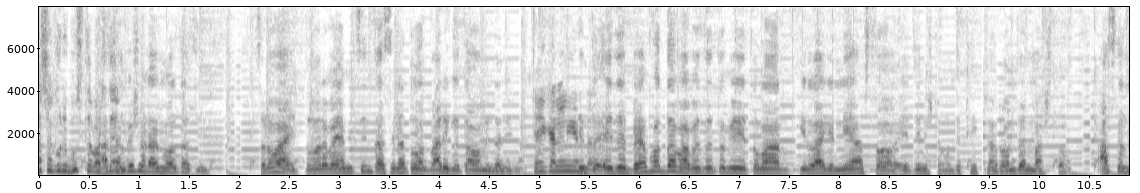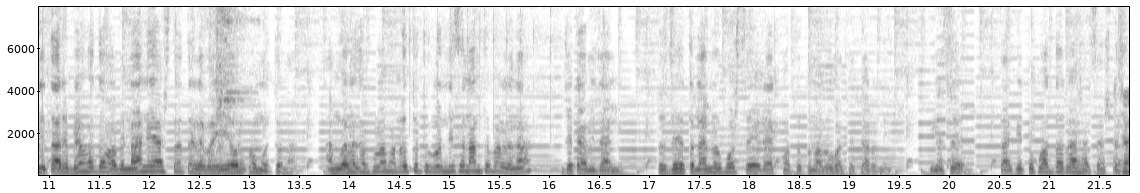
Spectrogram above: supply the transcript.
আশা করি বুঝতে পারছেন? আচ্ছা বিষয়টা আমি বলতেছি। ছোট ভাই তোমার ভাই আমি চিন্তা আছি না তোমার বাড়ি কোথাও আমি জানি না। কিন্তু এই যে বেফদ্দা ভাবে যে তুমি তোমার কি লাগে নিয়ে আসছো এই জিনিসটা মধ্যে ঠিক না রমজান মাস তো। আজকাল যদি তার বেফদ্দা ভাবে না নিয়ে আসতো তাহলে ভাই এরকম হতো না। আমগো এলাকার ফুলাফান অতটুকু নিচে নামতে পারবে না যেটা আমি জানি। তো যেহেতু নামে পড়ছে এটা একমাত্র তোমার অবাকের কারণে ঠিক আছে? তাকে একটু পর্দা রাখার চেষ্টা আচ্ছা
